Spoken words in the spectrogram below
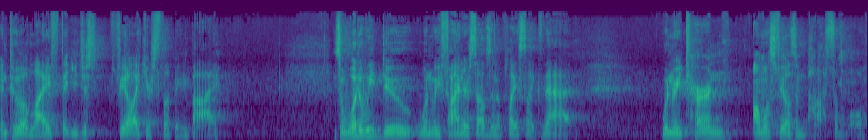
into a life that you just feel like you're slipping by. So, what do we do when we find ourselves in a place like that? When return almost feels impossible.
